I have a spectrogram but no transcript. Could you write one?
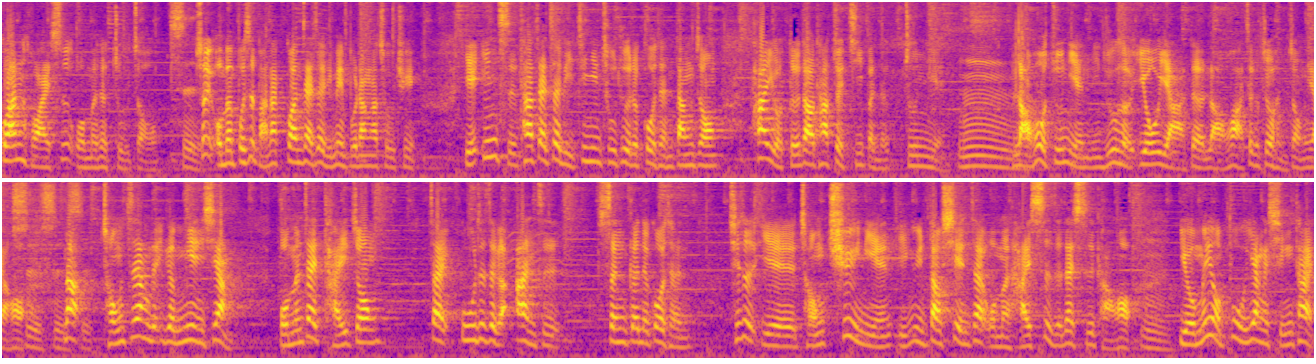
关怀是我们的主轴，是，所以我们不是把它关在这里面不让他出去。也因此，他在这里进进出出的过程当中，他有得到他最基本的尊严。嗯，老或尊严，你如何优雅的老化，这个就很重要哦。是是。那从这样的一个面向，我们在台中，在乌的这个案子生根的过程，其实也从去年营运到现在，我们还试着在思考哦，嗯，有没有不一样的形态，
